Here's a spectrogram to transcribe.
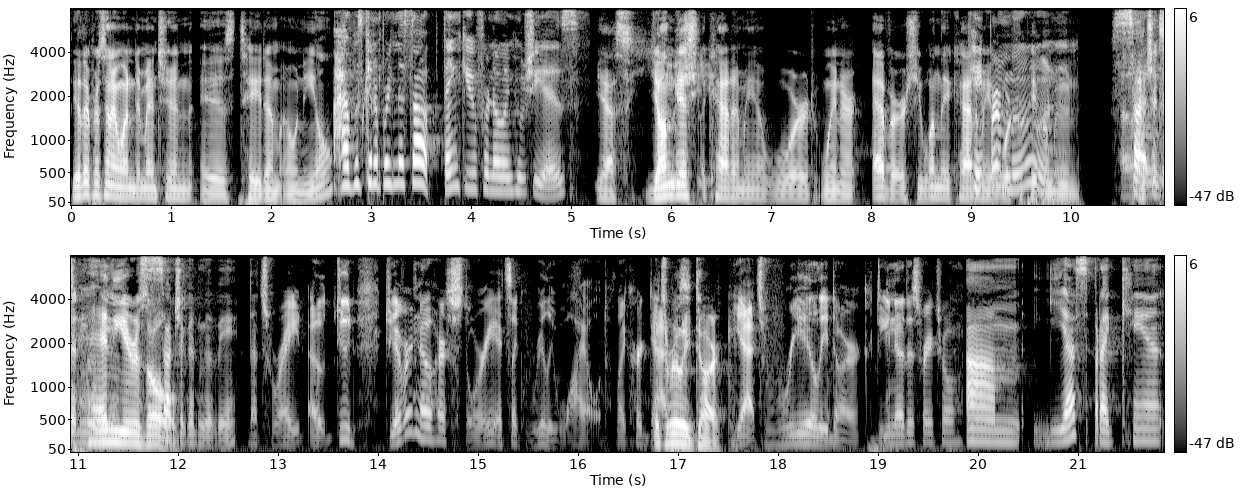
the other person I wanted to mention is Tatum O'Neal. I was gonna bring this up. Thank you for knowing who she is. Yes, youngest she? Academy Award winner ever. She won the Academy Paper Award for Paper Moon. Moon. Such Oh. a good movie. 10 years old. Such a good movie. That's right. Oh, dude, do you ever know her story? It's like really wild. Like her dad. It's really was- dark. Yeah, it's really dark. Do you know this, Rachel? Um, yes, but I can't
